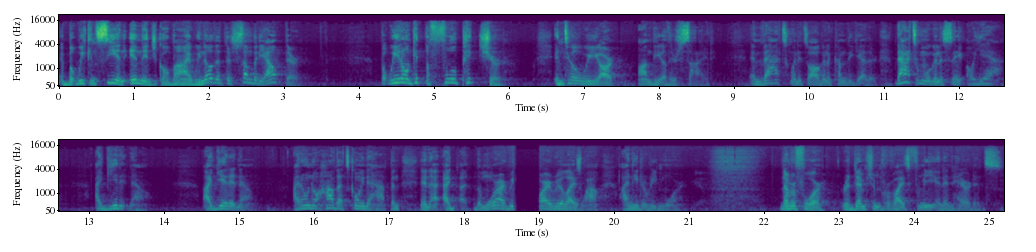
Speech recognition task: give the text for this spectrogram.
but we can see an image go by. We know that there's somebody out there, but we don't get the full picture until we are on the other side. And that's when it's all going to come together. That's when we're going to say, oh, yeah, I get it now. I get it now. I don't know how that's going to happen. And I, I, the more I read, more I realize, wow, I need to read more. Number four, redemption provides for me an inheritance.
